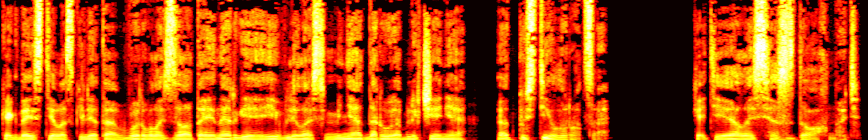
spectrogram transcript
Когда из тела скелета вырвалась золотая энергия и влилась в меня, даруя облегчение, отпустил уродца. Хотелось сдохнуть.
